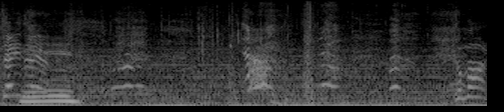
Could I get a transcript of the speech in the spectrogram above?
Stay there. Eh, Come on.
